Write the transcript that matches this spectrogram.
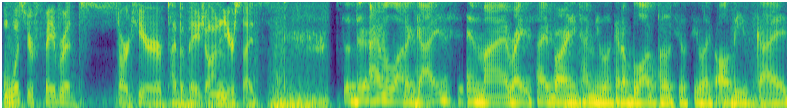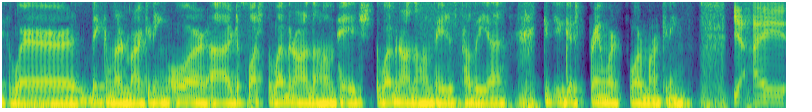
what's your favorite start here type of page on your sites? So there, I have a lot of guides in my right sidebar. Anytime you look at a blog post, you'll see like all these guides where they can learn marketing, or uh, just watch the webinar on the homepage. The webinar on the homepage is probably uh, gives you a good framework for marketing. Yeah, I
